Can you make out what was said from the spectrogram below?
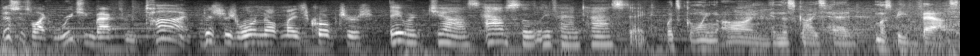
This is like reaching back through time. This is one of my sculptures. They were just absolutely fantastic. What's going on in this guy's head must be vast.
